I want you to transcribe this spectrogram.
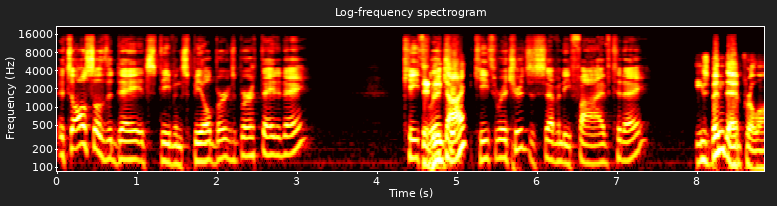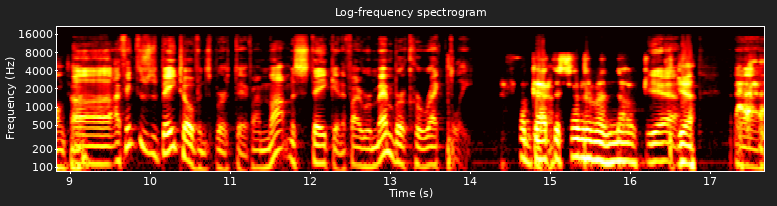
it's also the day it's Steven Spielberg's birthday today. Keith Did he die? Keith Richards is 75 today. He's been dead for a long time. Uh, I think this was Beethoven's birthday, if I'm not mistaken, if I remember correctly. I forgot to send him a note. Yeah. yeah. Uh,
